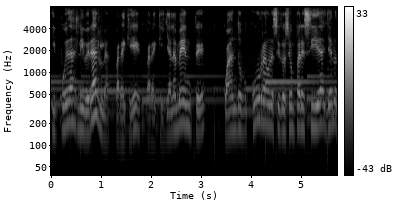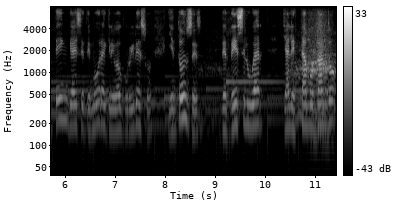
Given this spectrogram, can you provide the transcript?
y puedas liberarla. ¿Para qué? Para que ya la mente, cuando ocurra una situación parecida, ya no tenga ese temor a que le va a ocurrir eso. Y entonces, desde ese lugar, ya le estamos dando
